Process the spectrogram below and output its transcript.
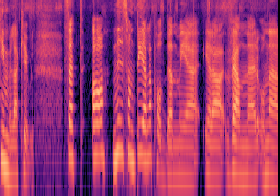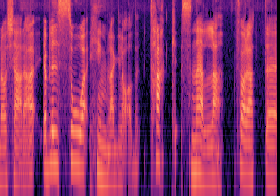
himla kul. Så att ja, ni som delar podden med era vänner och nära och kära, jag blir så himla glad. Tack snälla för att eh,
